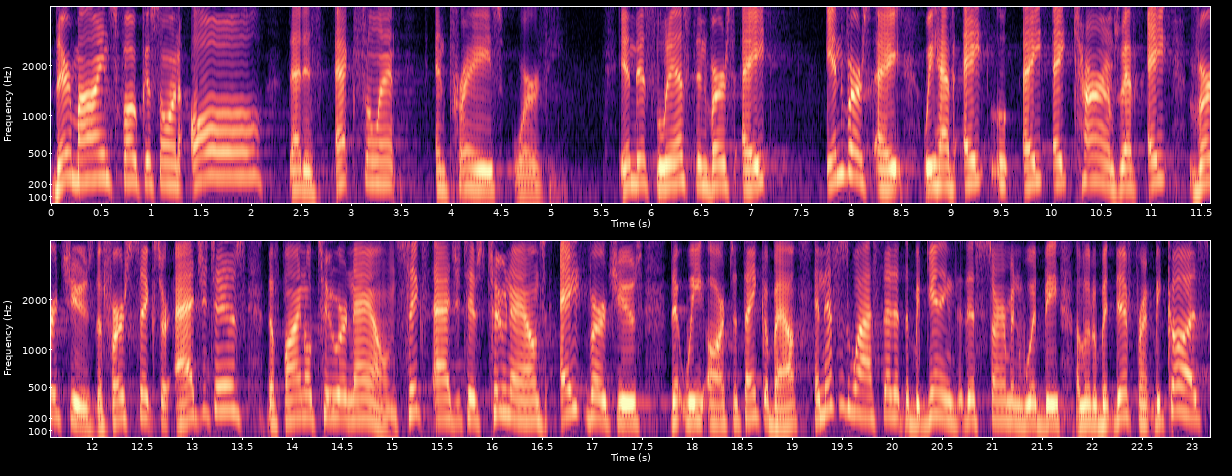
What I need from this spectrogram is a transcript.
their minds focus on all that is excellent and praiseworthy. In this list, in verse 8, in verse 8, we have eight, eight, eight terms. We have eight virtues. The first six are adjectives, the final two are nouns. Six adjectives, two nouns, eight virtues that we are to think about. And this is why I said at the beginning that this sermon would be a little bit different because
